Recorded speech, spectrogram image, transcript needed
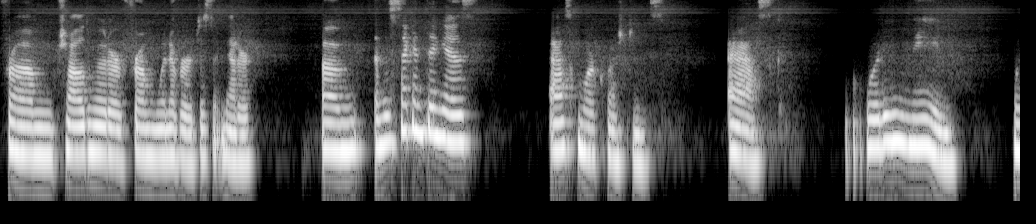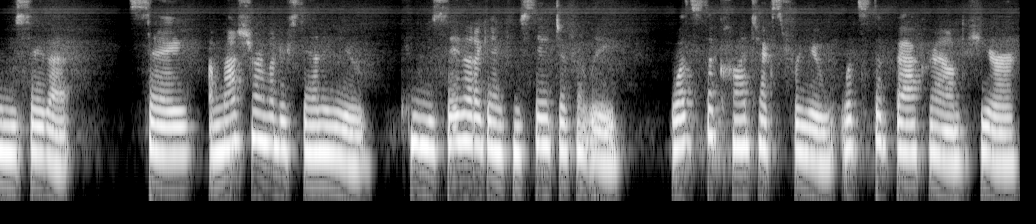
From childhood or from whenever, it doesn't matter. Um, and the second thing is ask more questions. Ask, what do you mean? when you say that. Say, I'm not sure I'm understanding you. Can you say that again? Can you say it differently? What's the context for you? What's the background here?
